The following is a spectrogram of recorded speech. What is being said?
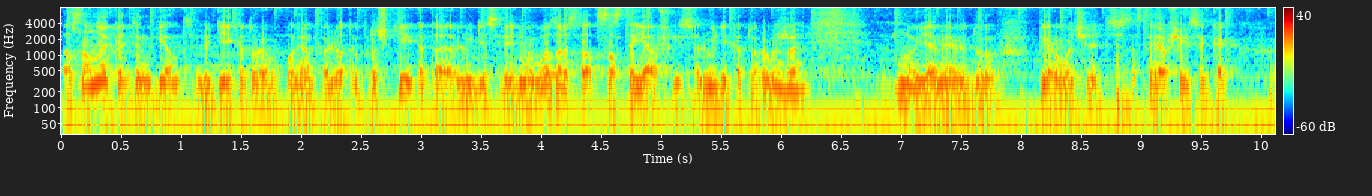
основной контингент людей, которые выполняют полеты и прыжки, это люди среднего возраста, состоявшиеся люди, которые уже, ну, я имею в виду, в первую очередь, состоявшиеся как э,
